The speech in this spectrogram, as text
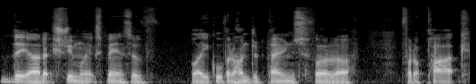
they are extremely expensive, like over a hundred pounds for a for a pack.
